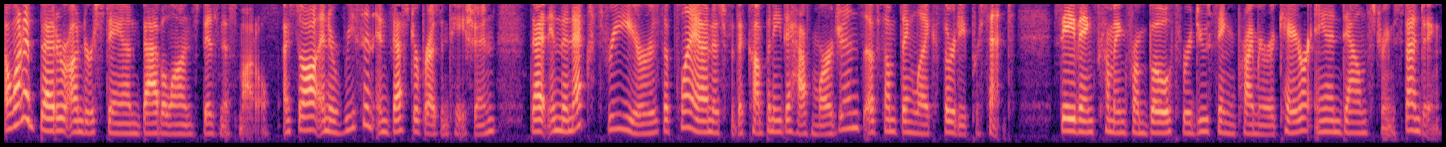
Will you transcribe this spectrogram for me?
I want to better understand Babylon's business model. I saw in a recent investor presentation that in the next three years, the plan is for the company to have margins of something like 30%, savings coming from both reducing primary care and downstream spending.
